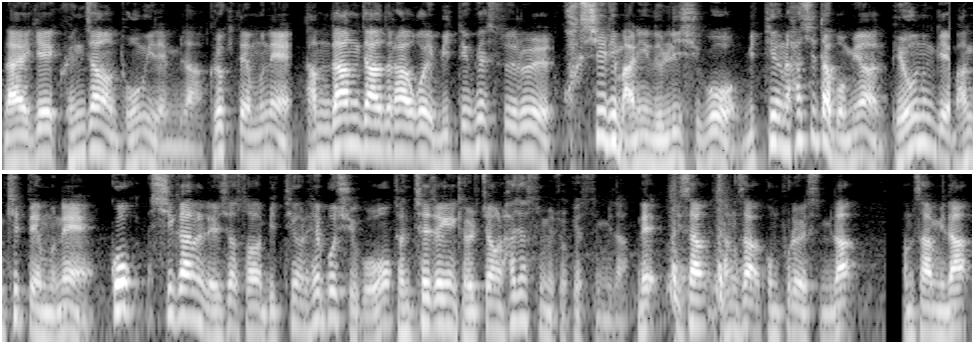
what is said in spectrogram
나에게 굉장한 도움이 됩니다. 그렇기 때문에 담당자들하고의 미팅 횟수를 확실히 많이 늘리시고 미팅을 하시다 보면 배우는 게 많기 때문에 꼭 시간을 내셔서 미팅을 해보시고 전체적인 결정을 하셨으면 좋겠습니다. 네 이상 장사 곰프로였습니다. 감사합니다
